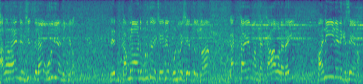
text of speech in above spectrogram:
அதனால இந்த விஷயத்தில் உறுதியாக நிற்கிறோம் நேற்று தமிழ்நாடு முழுக்க இந்த செய்தியை கொண்டு போய் சேர்த்துருக்கோம். கட்டாயம் அந்த காவலரை பணியிடனுக்கு செய்யணும்.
